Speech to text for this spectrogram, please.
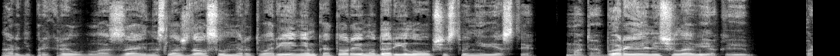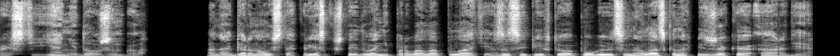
Арди прикрыл глаза и наслаждался умиротворением, которое ему дарило общество невесты. Мотобар я или человек? И... Прости, я не должен был. Она обернулась так резко, что едва не порвала платье, зацепив то о пуговицы на ласканах пиджака Арди.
